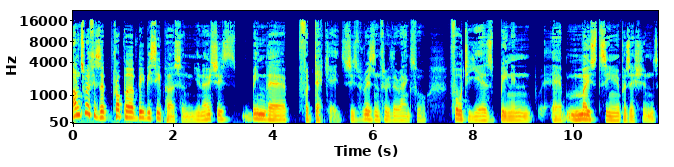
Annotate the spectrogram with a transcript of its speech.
Unsworth is a proper BBC person. You know, she's been there for decades. She's risen through the ranks for 40 years, been in uh, most senior positions,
